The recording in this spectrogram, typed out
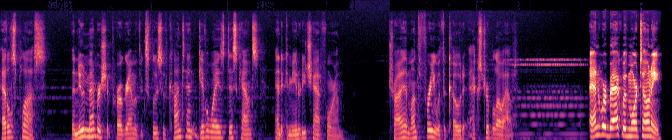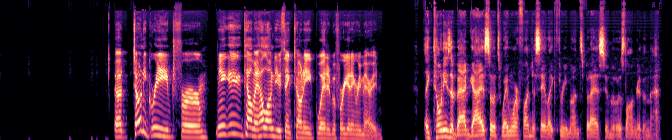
Heddels Plus, the new membership program of exclusive content, giveaways, discounts, and a community chat forum. Try a month free with the code Extra Blowout. And we're back with more Tony. Uh, Tony grieved for. You, you tell me, how long do you think Tony waited before getting remarried? Like Tony's a bad guy, so it's way more fun to say like three months, but I assume it was longer than that.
